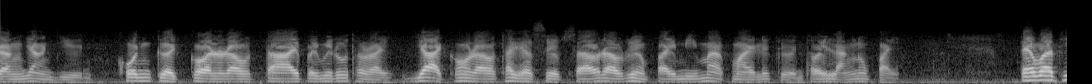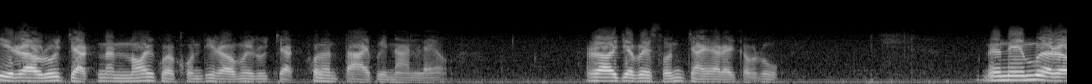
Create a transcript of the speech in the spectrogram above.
รังยั่งยืน คนเกิดก่อนเราตายไปไม่รู้เท่าไหร่ญาติของเราถ้าจะสืบสาวเราเรื่องไปมีมากมายเหลือเกินถอยหลังลงไป แต่ว่าที่เรารู้จักนั้นน้อยกว่าคนที่เราไม่รู้จักเพราะท่านตายไปนานแล้ว เราจะไปสนใจอะไรกับรูป ในเมื่อเรา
